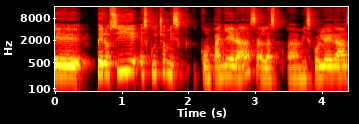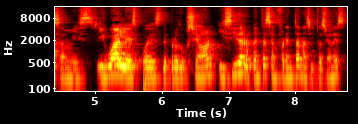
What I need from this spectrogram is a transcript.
Eh, pero sí escucho a mis compañeras, a, las, a mis colegas, a mis iguales, pues, de producción, y sí de repente se enfrentan a situaciones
